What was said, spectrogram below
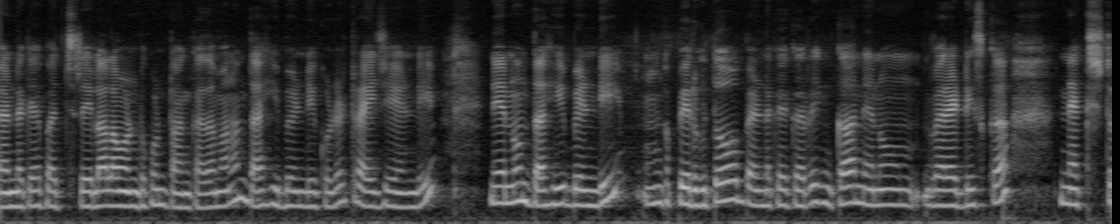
బెండకాయ పచ్చడి అలా వండుకుంటాం కదా మనం. దహీ బెండి కూడా ట్రై చేయండి. నేను దహీ బెండి ఇంకా పెరుగుతో బెండకాయ కర్రీ ఇంకా నేను వెరైటీస్గా నెక్స్ట్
